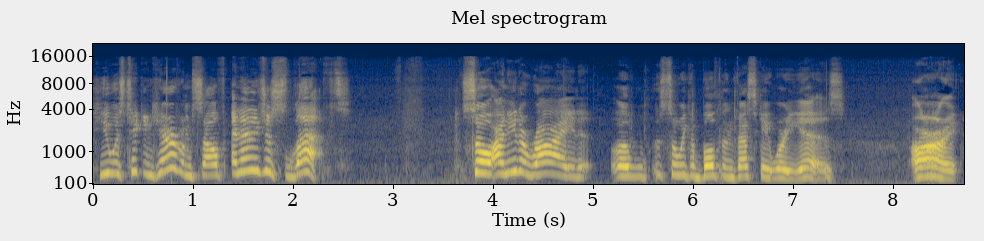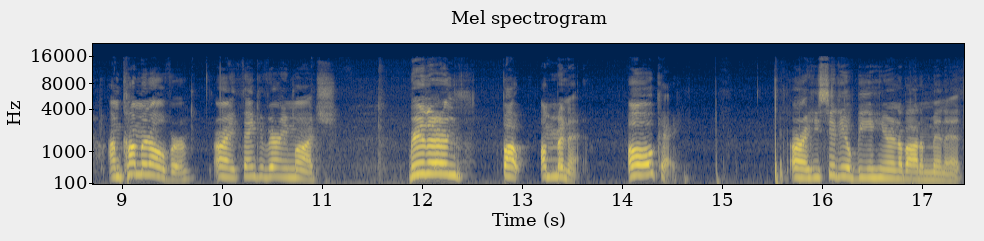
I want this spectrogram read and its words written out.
he was taking care of himself and then he just left. So I need a ride uh, so we can both investigate where he is. All right, I'm coming over. All right, thank you very much. Be there in about a minute. Oh, okay. All right, he said he'll be here in about a minute.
